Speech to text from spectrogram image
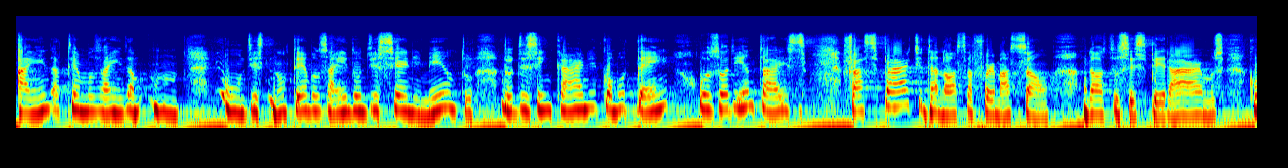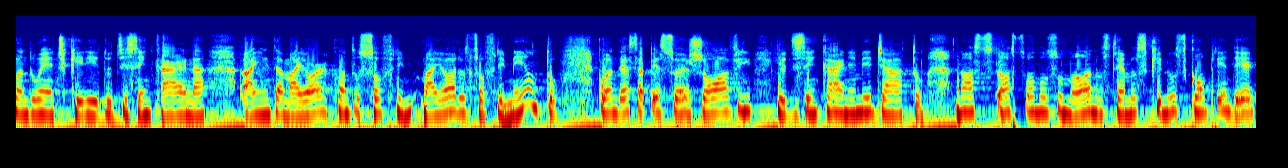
ainda temos ainda um, um, não temos ainda um discernimento do desencarne como tem os orientais. Faz parte da nossa formação nós nos esperarmos quando o ente querido desencarna, ainda maior quando sofre, maior o sofrimento quando essa pessoa é jovem e o desencarne é imediato. Nós, nós somos humanos, temos que nos compreender,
